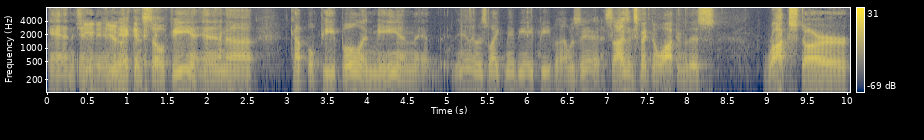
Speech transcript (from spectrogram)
and, Gene and, and and. Nick and Sophie and. Uh, a couple people and me and, and you know, there was like maybe eight people that was it so i was expecting to walk into this rock star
